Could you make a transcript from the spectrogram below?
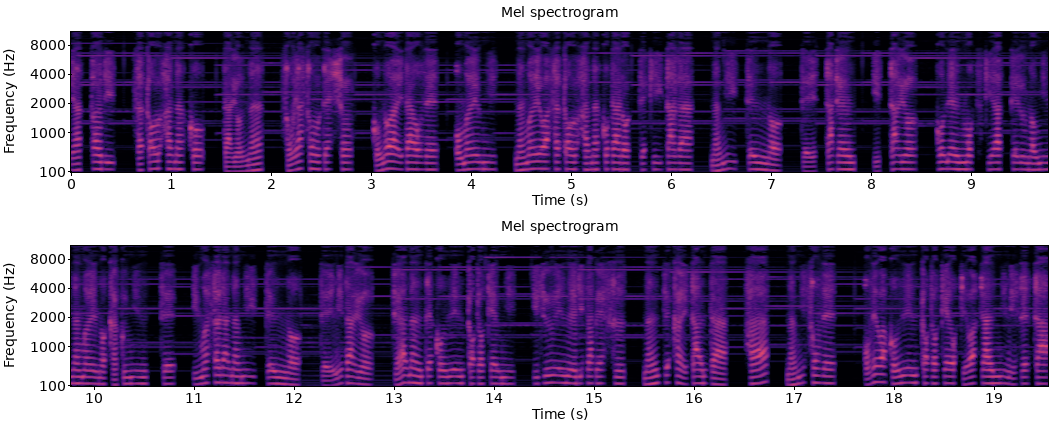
やっぱり、佐藤花子、だよな。そりゃそうでしょ。この間俺、お前に、名前は佐藤花子だろって聞いたら、何言ってんの？って言ったじゃん。言ったよ。5年も付き合ってるのに名前の確認って、今更何言ってんの？って意味だよ。じゃあなんで婚姻届に、移住園エリザベス、なんて書いたんだ？はぁ、あ、何それ？俺は婚姻届をチワちゃんに見せた。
